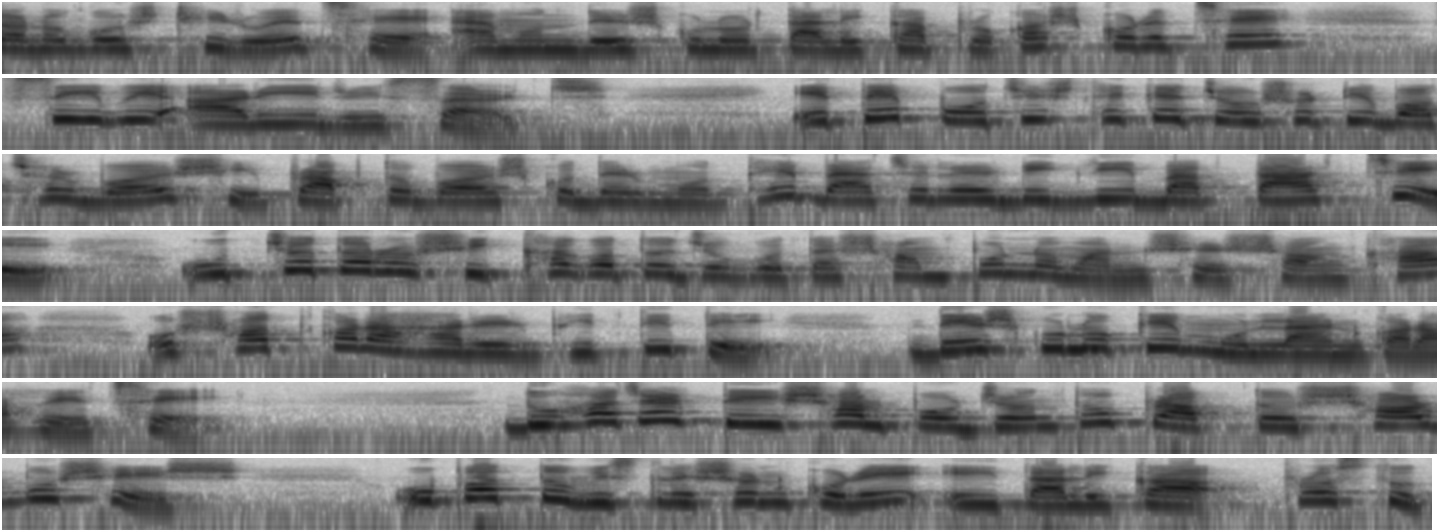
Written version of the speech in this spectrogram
জনগোষ্ঠী রয়েছে, এমন দেশগুলোর তালিকা প্রকাশ করেছে সিবিআরই রিসার্চ। এতে পঁচিশ থেকে চৌষট্টি বছর বয়সী প্রাপ্তবয়স্কদের মধ্যে ব্যাচেলর ডিগ্রি বা তার চেয়ে উচ্চতর শিক্ষাগত যোগ্যতা সম্পন্ন মানুষের সংখ্যা ও শতকরা হারের ভিত্তিতে দেশগুলোকে মূল্যায়ন করা হয়েছে। দু হাজার তেইশ সাল পর্যন্ত প্রাপ্ত সর্বশেষ উপাত্ত বিশ্লেষণ করে এই তালিকা প্রস্তুত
